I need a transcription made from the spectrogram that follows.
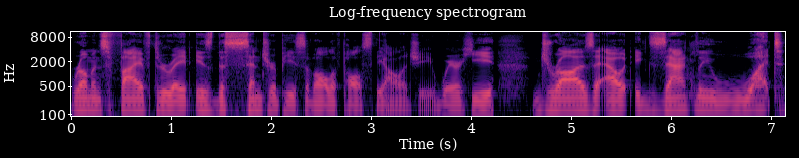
Romans 5 through 8 is the centerpiece of all of Paul's theology, where he draws out exactly what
